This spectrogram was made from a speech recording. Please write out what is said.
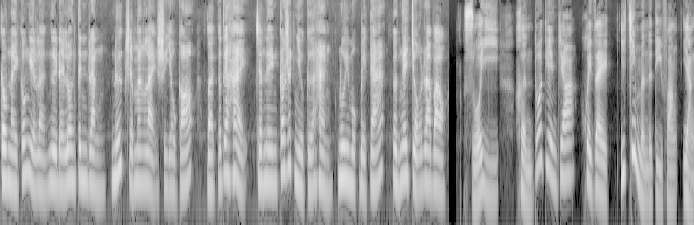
Câu này có nghĩa là người Đài Loan tin rằng nước sẽ mang lại sự giàu có. Và câu thứ hai, cho nên có rất nhiều cửa hàng nuôi một bể cá ở ngay chỗ ra vào. 所以很多店家会在一进门的地方养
